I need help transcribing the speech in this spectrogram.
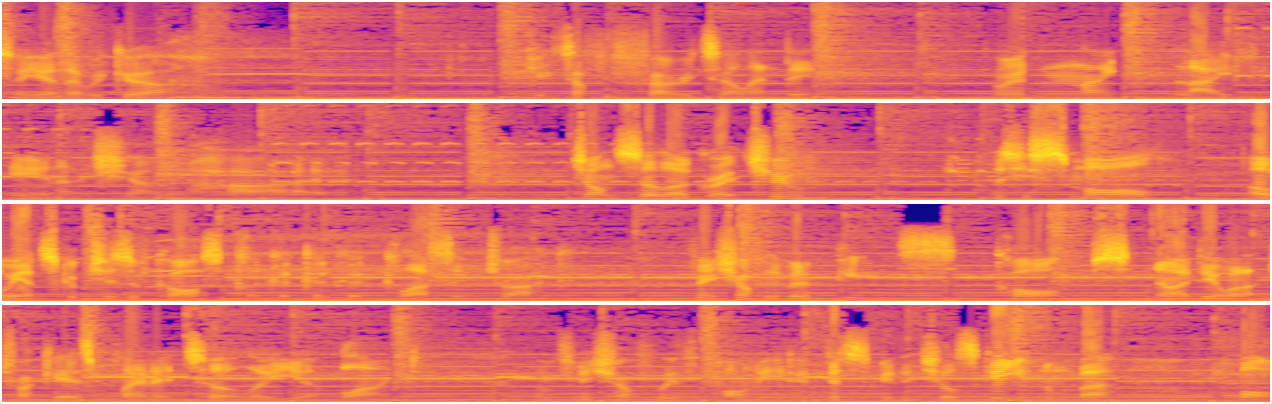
So yeah, there we go. Kicked off with fairy tale ending. We had Nightlife in Shanghai. John Solo, great tune. This is small. Oh, we had scriptures, of course. Cl- cl- cl- cl- classic track. Finish off with a bit of Pete's Corpse. No idea what that track is. Playing it totally uh, blind. And finish off with On. This has been the Chillsky number four.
